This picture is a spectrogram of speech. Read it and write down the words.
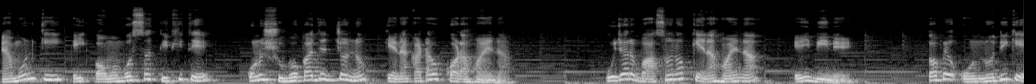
এমনকি এই অমাবস্যা তিথিতে কোনো শুভ কাজের জন্য কেনাকাটাও করা হয় না। পূজার বাসনও কেনা হয় না এই দিনে। তবে অন্যদিকে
